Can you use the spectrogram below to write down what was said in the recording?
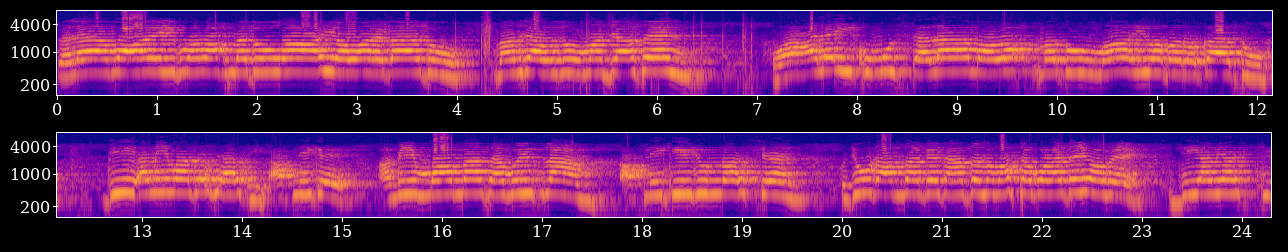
সালামু আলাইকুম রহমতুল্লাহি ওয়া বারাকাতুহু ইমাম জাহুজুর মাঝে আছেন ওয়া আলাইকুম আসসালাম ওয়া রাহমাতুল্লাহি ওয়া বারাকাতুহু জি আমি মাদ্রাসায় আছি আপনি কে আমি মোহাম্মদ সামুল ইসলাম আপনি কি জন্য আসছেন হুজুর আপনাকে জানাতে নামাজটা পড়াতেই হবে জি আমি আসছি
